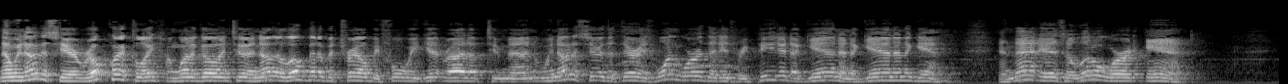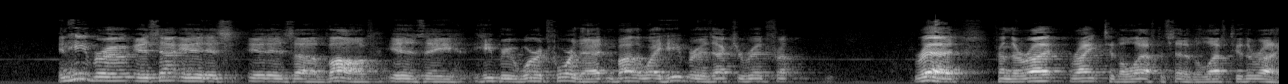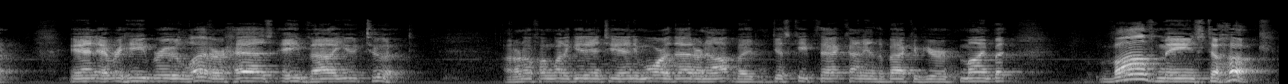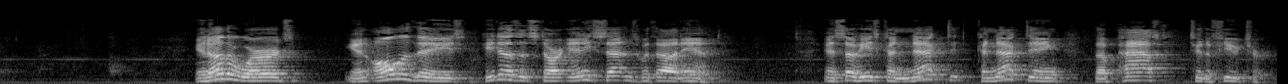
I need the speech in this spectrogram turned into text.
Now we notice here, real quickly, I'm going to go into another little bit of a trail before we get right up to men. We notice here that there is one word that is repeated again and again and again. And that is a little word and. In Hebrew, it is, it is, uh, vav is a Hebrew word for that. And by the way, Hebrew is actually read from, read from the right, right to the left instead of the left to the right. And every Hebrew letter has a value to it. I don't know if I'm going to get into any more of that or not, but just keep that kind of in the back of your mind. But vav means to hook. In other words, in all of these, he doesn't start any sentence without end. And so he's connect, connecting the past to the future.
